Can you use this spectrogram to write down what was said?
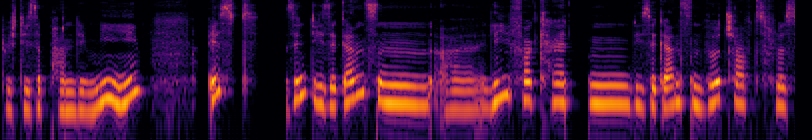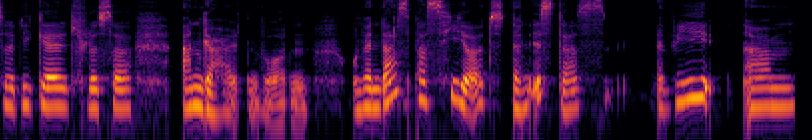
durch diese Pandemie, ist sind diese ganzen äh, Lieferketten, diese ganzen Wirtschaftsflüsse, die Geldflüsse angehalten worden. Und wenn das passiert, dann ist das wie ähm,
